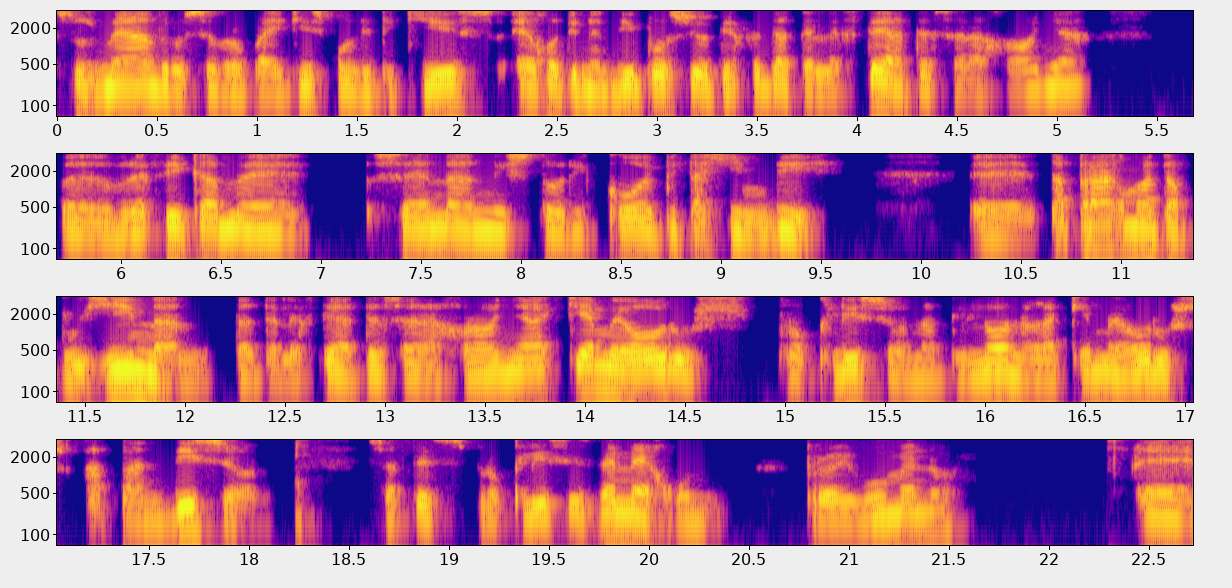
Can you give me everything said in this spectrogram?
στους μεάνδρους της ευρωπαϊκής πολιτικής. Έχω την εντύπωση ότι αυτά τα τελευταία τέσσερα χρόνια ε, βρεθήκαμε σε έναν ιστορικό επιταχυντή. Ε, τα πράγματα που γίναν τα τελευταία τέσσερα χρόνια και με όρους προκλήσεων, απειλών, αλλά και με όρους απαντήσεων σε αυτές τις προκλήσεις δεν έχουν προηγούμενο. Ε,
